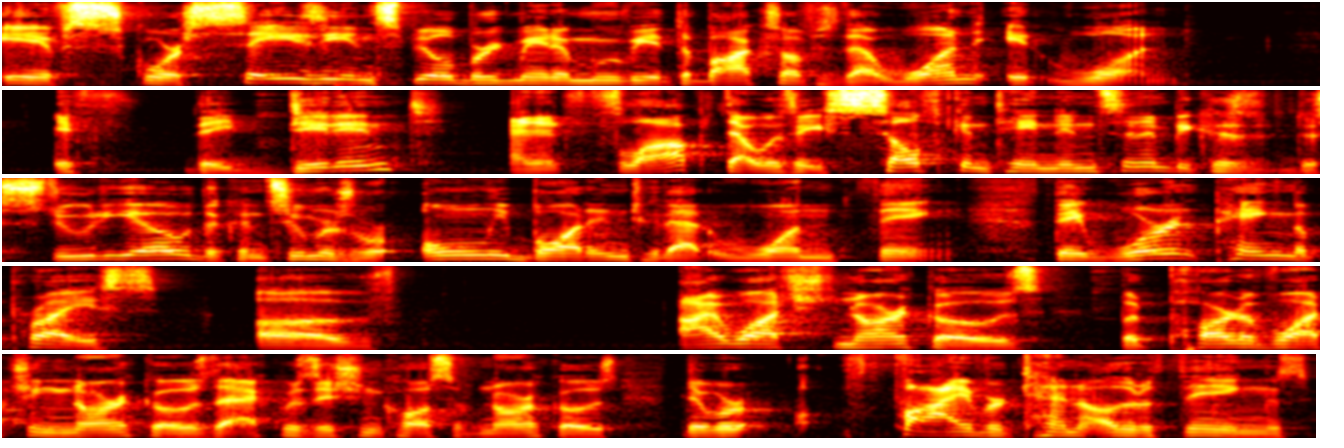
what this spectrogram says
if Scorsese and Spielberg made a movie at the box office that won, it won. If they didn't and it flopped, that was a self contained incident because the studio, the consumers were only bought into that one thing. They weren't paying the price of, I watched Narcos, but part of watching Narcos, the acquisition cost of Narcos, there were five or ten other things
